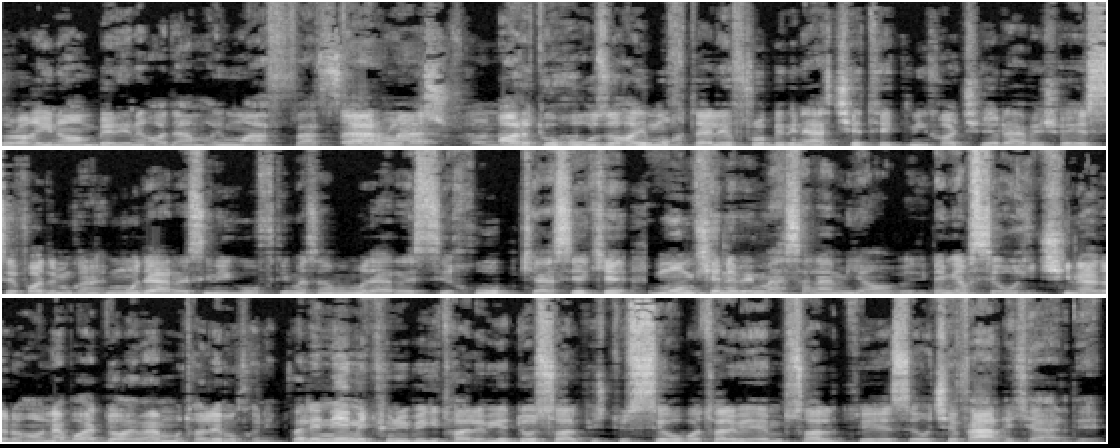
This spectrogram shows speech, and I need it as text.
سراغ اینا هم بره یعنی آدم‌های موفق‌تر رو. آره تو حوزه های مختلف رو ببین از چه تکنیک ها چه روش های استفاده می‌کنن این مدرسی می‌گفتی مثلا مدرسی خوب کسیه که ممکنه ببین مثلا میگم نمیگم سئو هیچی نداره ها نه باید دائما مطالعه بکنیم ولی نمی‌تونی بگی طالبی دو سال پیش تو سئو با طالب امسال توی سئو چه فرقی کرده.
